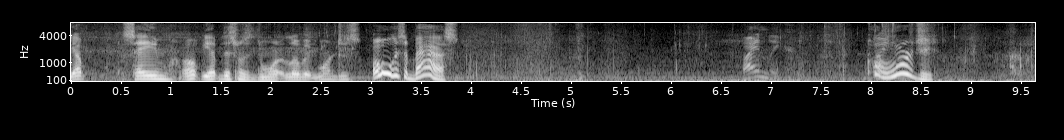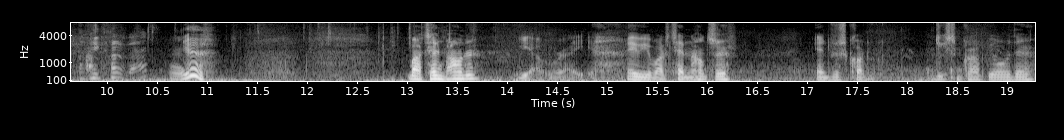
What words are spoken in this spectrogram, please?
Yep, same. Oh, yep, this one's more a little bit more decent. Oh, it's a bass. Finally. Oh, lordy. You got a bass? Yeah. About a 10 pounder? Yeah, right. Maybe about a 10 ouncer. And just caught a decent crappie over there.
